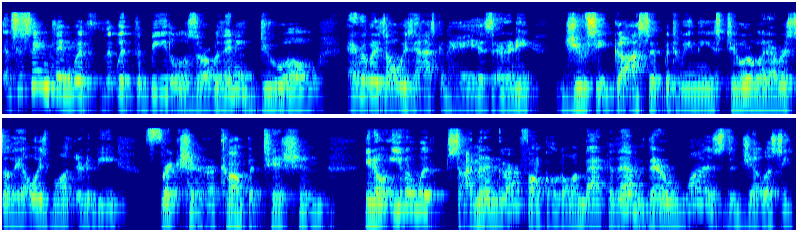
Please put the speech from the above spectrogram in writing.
it's the same thing with with the Beatles or with any duo. Everybody's always asking, "Hey, is there any juicy gossip between these two or whatever?" So they always want there to be friction or competition you know, even with Simon and Garfunkel, going back to them, there was the jealousy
